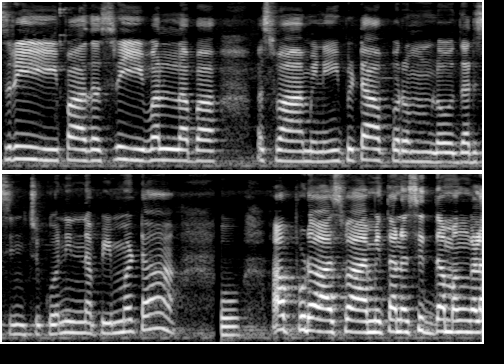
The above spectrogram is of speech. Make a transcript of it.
శ్రీపాద శ్రీ వల్లభ స్వామిని పిఠాపురంలో దర్శించుకొని నిన్న పిమ్మట అప్పుడు ఆ స్వామి తన సిద్ధమంగళ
